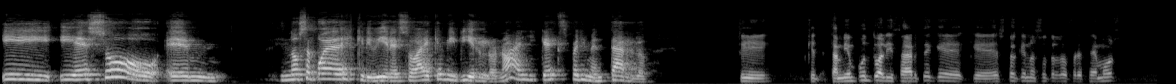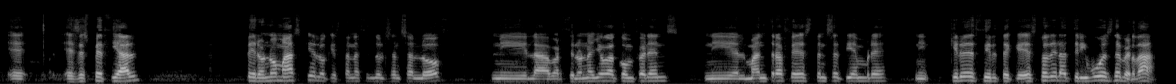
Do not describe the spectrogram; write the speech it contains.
y, eso em, no se puede describir, eso hay que vivirlo, ¿no? Hay que experimentarlo. Sí, también puntualizarte que, que esto que nosotros ofrecemos eh, es especial, pero no más que lo que están haciendo el Sense and Love, ni la Barcelona Yoga Conference, ni el Mantra Fest en septiembre. Ni... Quiero decirte que esto de la tribu es de verdad.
